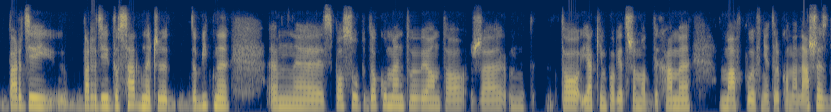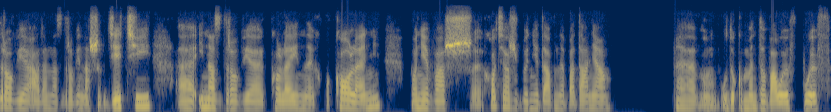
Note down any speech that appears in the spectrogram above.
bardziej, bardziej dosadny czy dobitny sposób dokumentują to, że to, jakim powietrzem oddychamy, ma wpływ nie tylko na nasze zdrowie, ale na zdrowie naszych dzieci e, i na zdrowie kolejnych pokoleń, ponieważ chociażby niedawne badania udokumentowały wpływ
